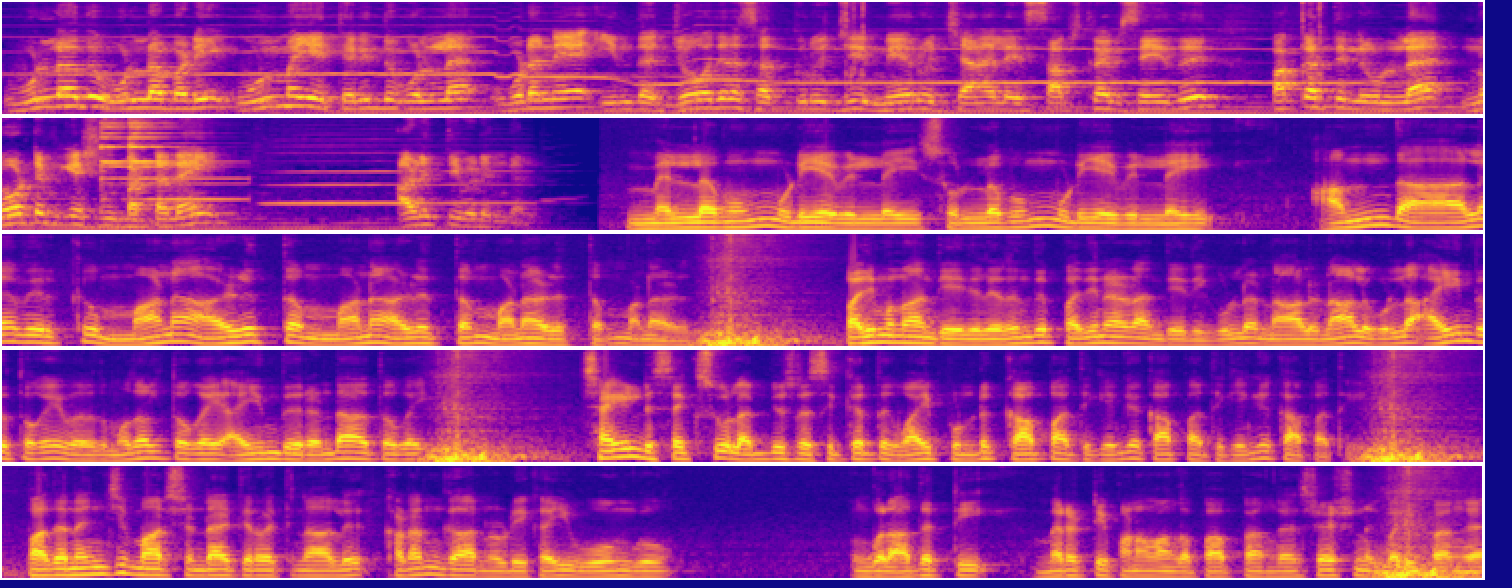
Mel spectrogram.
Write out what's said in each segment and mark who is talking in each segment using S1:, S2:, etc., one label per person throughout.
S1: உள்ளது உள்ளபடி உண்மையை தெரிந்து கொள்ள உடனே இந்த ஜோதிட சத்குருஜி மேரு சேனலை சப்ஸ்கிரைப் செய்து பக்கத்தில் உள்ள நோட்டிபிகேஷன் பட்டனை அழுத்தி விடுங்கள். மெல்லவும் முடியவில்லை சொல்லவும் முடியவில்லை. அந்த அளவிற்கு மன அழுத்தம் மன அழுத்தம் மன அழுத்தம் மன அழுத்தம். பதிமூணாம் தேதியிலிருந்து பதினேழாம் தேதிக்குள்ள நாலு நாளுக்குள்ள ஐந்து தொகை வருது. முதல் தொகை ஐந்து ரெண்டாவது தொகை. சைல்டு செக்ஸுவல் அப்யூஸில் சிக்கிறதுக்கு வாய்ப்பு உண்டு காப்பாற்றிக்கங்க காப்பாற்றிக்கங்க காப்பாற்றிக்கங்க பதினஞ்சு மார்ச் ரெண்டாயிரத்தி இருபத்தி நாலு கடன்காரனுடைய கை ஓங்கும். உங்களை அதட்டி மிரட்டி பணம் வாங்க பார்ப்பாங்க ஸ்டேஷனுக்கு வரிப்பாங்க.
